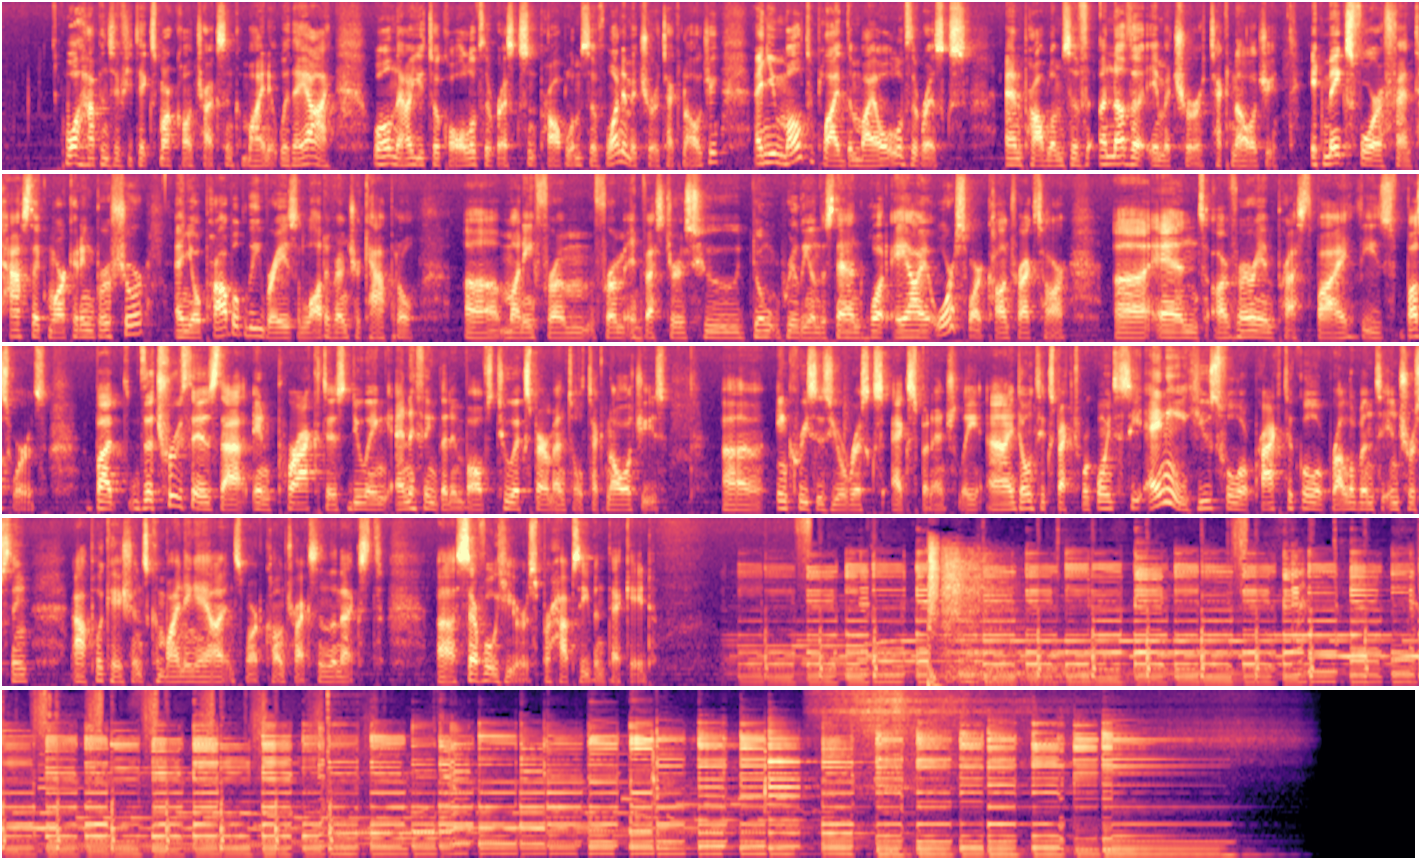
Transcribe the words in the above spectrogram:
what happens if you take smart contracts and combine it with AI? Well, now you took all of the risks and problems of one immature technology, and you multiplied them by all of the risks and problems of another immature technology. It makes for a fantastic marketing brochure, and you'll probably raise a lot of venture capital uh, money from, from investors who don't really understand what AI or smart contracts are, uh, and are very impressed by these buzzwords. But the truth is that in practice, doing anything that involves two experimental technologies uh, increases your risks exponentially. And I don't expect we're going to see any useful or practical or relevant, interesting applications combining AI and smart contracts in the next uh, several years, perhaps even decade.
